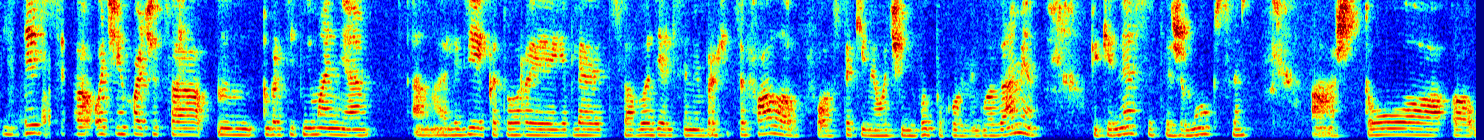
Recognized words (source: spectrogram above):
Здесь э, очень хочется обратить внимание а, людей, которые являются владельцами брахицефалов с такими очень выпуклыми глазами, пекинесы, те же мопсы, а, что а,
